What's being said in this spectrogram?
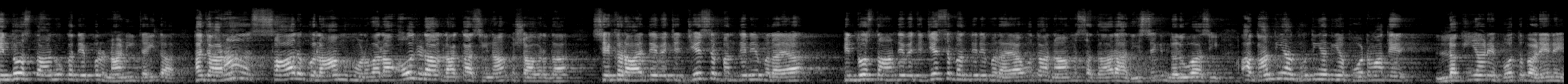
ਹਿੰਦੁਸਤਾਨ ਨੂੰ ਕਦੇ ਭੁੱਲਣਾ ਨਹੀਂ ਚਾਹੀਦਾ। ਹਜ਼ਾਰਾਂ ਸਾਲ ਗੁਲਾਮ ਹੋਣ ਵਾਲਾ ਉਹ ਜਿਹੜਾ ਇਲਾਕਾ ਸੀ ਨਾ, ਪਿਸ਼ਾਵਰ ਦਾ, ਸਿੱਖ ਰਾਜ ਦੇ ਵਿੱਚ ਜਿਸ ਬੰਦੇ ਨੇ ਮਲਾਇਆ ਹਿੰਦੁਸਤਾਨ ਦੇ ਵਿੱਚ ਜਿਸ ਬੰਦੇ ਨੇ ਮਲਾਇਆ, ਉਹਦਾ ਨਾਮ ਸਰਦਾਰ ਹਰੀ ਸਿੰਘ ਨਲੂਆ ਸੀ। ਆ ਗਾਂਧੀਆਂ ਗੁੰਦੀਆਂ ਦੀਆਂ ਫੋਟੋਆਂ ਤੇ ਲੱਗੀਆਂ ਨੇ ਬੁੱਤ ਬਣੇ ਨੇ,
